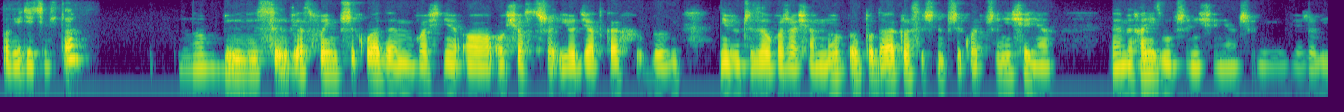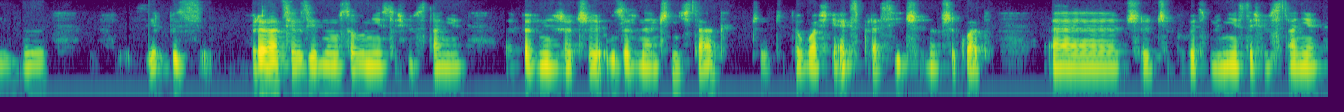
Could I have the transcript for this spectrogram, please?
powiedzieć jeszcze? No, Sylwia swoim przykładem właśnie o, o siostrze i o dziadkach, nie wiem, czy zauważałaś, Anno, podała klasyczny przykład przeniesienia E, mechanizmu przeniesienia, czyli jeżeli jakby w relacjach z jedną osobą nie jesteśmy w stanie pewnych rzeczy uzewnętrznić, tak, czy, czy to właśnie ekspresji, czy na przykład, e, czy, czy powiedzmy nie jesteśmy w stanie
